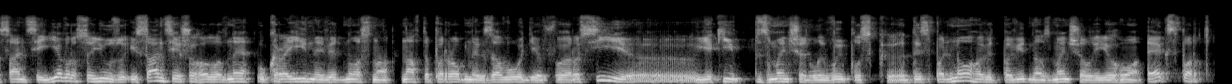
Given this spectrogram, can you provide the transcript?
санкції Євросоюзу і санкції, що головне України відносно нафтопереробних заводів Росії, е, які зменшили випуск диспального, відповідно зменшили його експорт.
